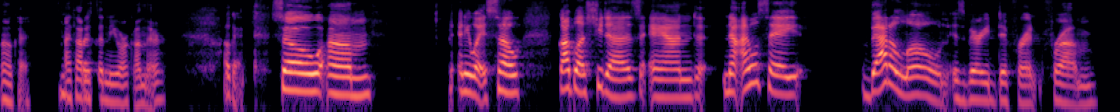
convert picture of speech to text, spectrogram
Okay. I thought I said New York on there. Okay. So, um, anyway, so God bless, she does. And now I will say that alone is very different from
